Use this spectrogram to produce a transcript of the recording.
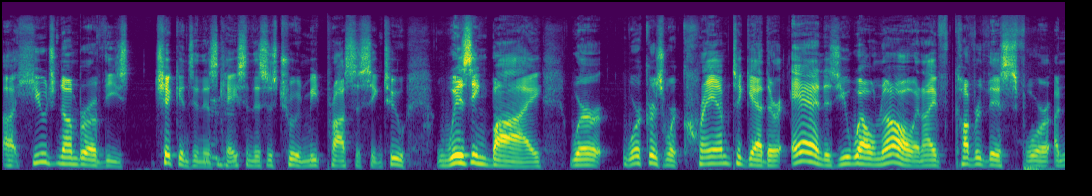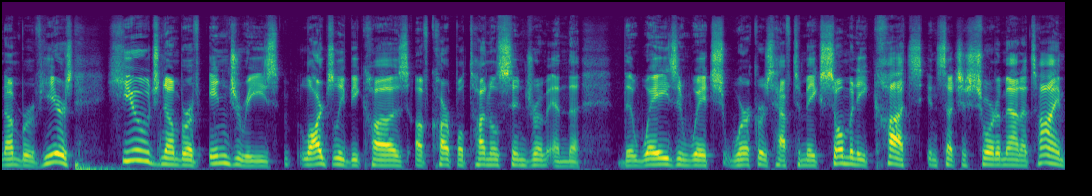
a huge number of these chickens in this mm-hmm. case, and this is true in meat processing too, whizzing by where workers were crammed together. And as you well know, and I've covered this for a number of years, huge number of injuries, largely because of carpal tunnel syndrome and the, the ways in which workers have to make so many cuts in such a short amount of time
